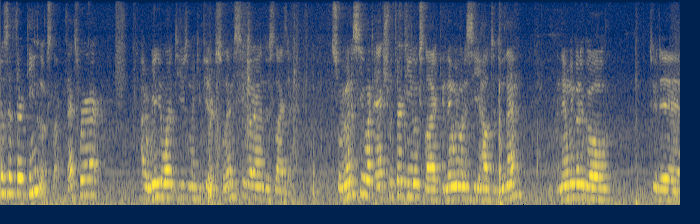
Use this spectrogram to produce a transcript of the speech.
does the 13 looks like? That's where I really wanted to use my computer. So let me see what other slides have. So we want to see what actual 13 looks like, and then we want to see how to do them. And then we're going to go to the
